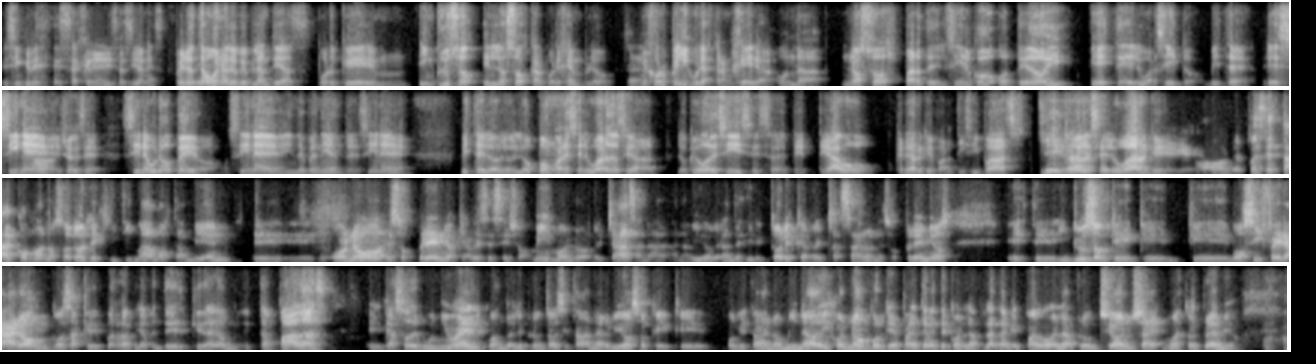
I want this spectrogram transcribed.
Es increíble esas generalizaciones. Pero está bueno lo que planteas, porque mm, incluso en los Oscars, por ejemplo, mejor película extranjera, onda, no sos parte del circo o te doy este lugarcito, ¿viste? Es cine, ah. yo qué sé, cine europeo, cine independiente, cine, ¿viste? Lo, pongo en ese lugar de, o sea, lo que vos decís, es, eh, te, te hago creer que participás sí, y claro. ese lugar que, después está como nosotros legitimamos también eh, o no esos premios que a veces ellos mismos los rechazan han, habido grandes directores que rechazaron esos premios Este, incluso que, que, vociferaron cosas que después rápidamente quedaron tapadas. El caso de Buñuel, cuando le preguntaron si estaba nervioso que, porque estaba nominado, dijo no, porque aparentemente con la plata que pagó la producción ya es nuestro el premio.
